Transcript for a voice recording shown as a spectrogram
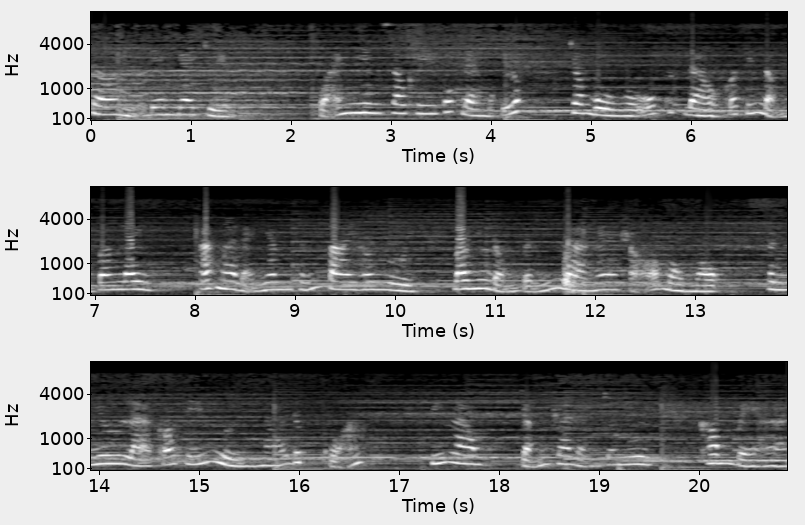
cho những đêm gai chuyện. Quả nhiên sau khi tắt đèn một lúc, trong buồn ngủ bắt đầu có tiếng động vang lên. Ác ma đại nhân thính tai hơn người, bao nhiêu động tĩnh là nghe rõ mồn một, hình như là có tiếng người nói đứt quãng. Tiếng lao chẳng ra lệnh cho ngươi, không bề hạ,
